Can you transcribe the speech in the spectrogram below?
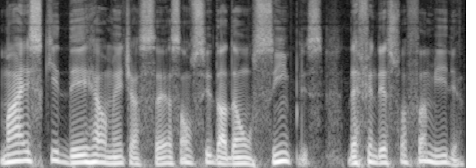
mas que dê realmente acesso a um cidadão simples defender sua família.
